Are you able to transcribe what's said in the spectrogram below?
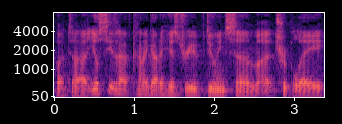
But uh, you'll see that I've kind of got a history of doing some AAA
